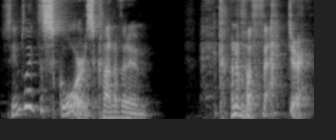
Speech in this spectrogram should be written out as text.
seems like the score is kind of an kind of a factor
